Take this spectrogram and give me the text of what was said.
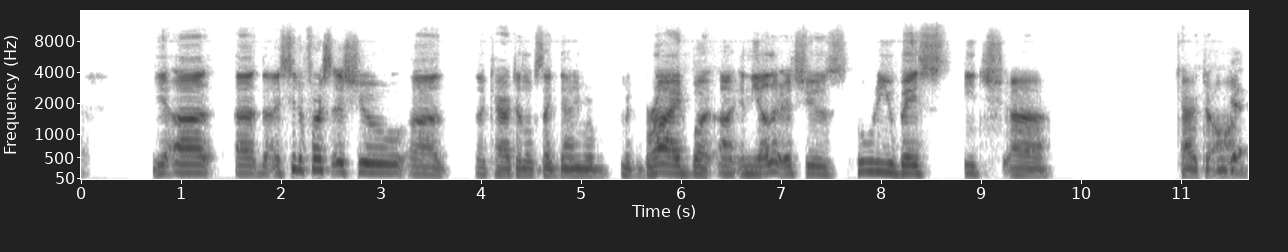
Yeah. Uh, uh, I see the first issue. Uh, the character looks like Danny McBride, but uh, in the other issues, who do you base each uh, character on? Yeah.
